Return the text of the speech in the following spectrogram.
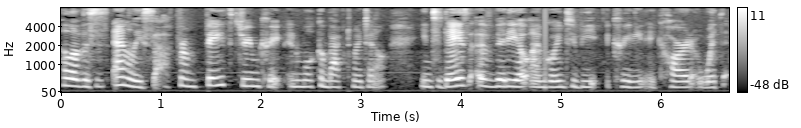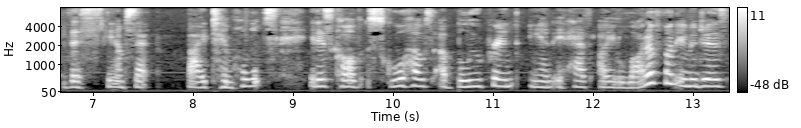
Hello, this is Annalisa from Faith Dream Create and welcome back to my channel. In today's video, I'm going to be creating a card with this stamp set by Tim Holtz. It is called Schoolhouse a Blueprint and it has a lot of fun images.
